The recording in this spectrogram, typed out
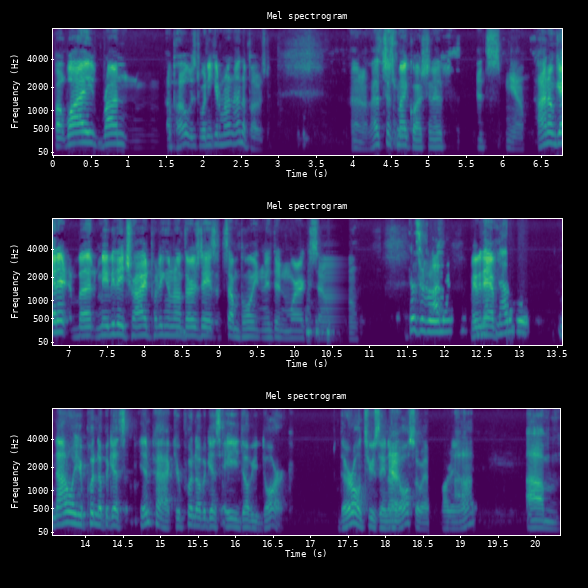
But why run opposed when you can run unopposed? I don't know. That's just my question. It's it's you know I don't get it, but maybe they tried putting it on Thursdays at some point and it didn't work. So does it really matter? maybe they have not, only, not only you're putting up against Impact, you're putting up against AEW Dark. They're on Tuesday night Yeah. also. Are they not? um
